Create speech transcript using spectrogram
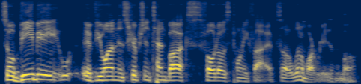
So Beebe, if you want an inscription, ten bucks. Photos, twenty five. So a little more reasonable.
